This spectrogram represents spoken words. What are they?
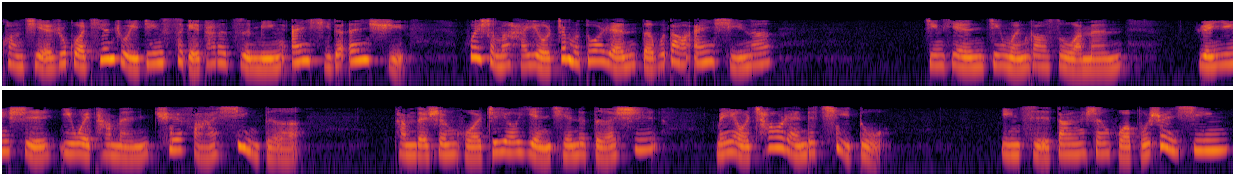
况且，如果天主已经赐给他的子民安息的恩许，为什么还有这么多人得不到安息呢？今天经文告诉我们，原因是因为他们缺乏信德，他们的生活只有眼前的得失，没有超然的气度。因此，当生活不顺心，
